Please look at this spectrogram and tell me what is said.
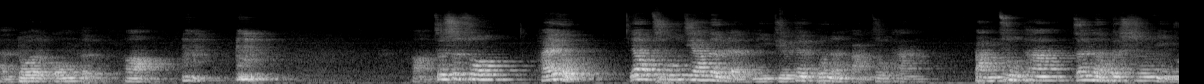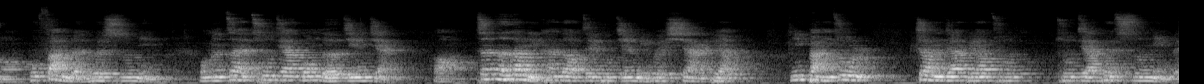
很多的功德啊。啊，就是说，还有要出家的人，你绝对不能绑住他，绑住他真的会失明哦，不放人会失明。我们在《出家功德经》讲，啊，真的让你看到这部经，你会吓一跳。你绑住叫人家不要出出家会失明的，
